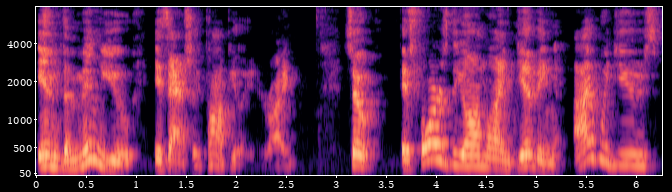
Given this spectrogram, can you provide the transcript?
in the menu is actually populated, right? So, as far as the online giving, I would use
